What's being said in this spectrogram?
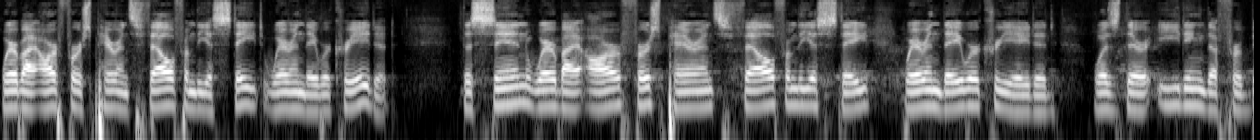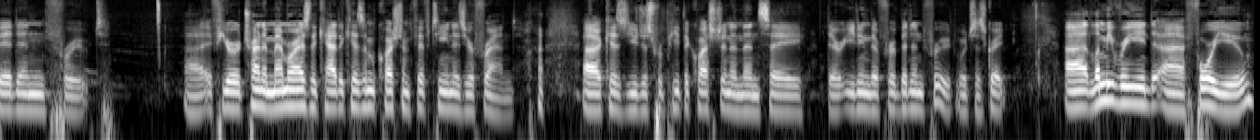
whereby our first parents fell from the estate wherein they were created? The sin whereby our first parents fell from the estate wherein they were created was their eating the forbidden fruit. Uh, if you're trying to memorize the catechism, question 15 is your friend because uh, you just repeat the question and then say their eating the forbidden fruit, which is great. Uh, let me read uh, for you.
